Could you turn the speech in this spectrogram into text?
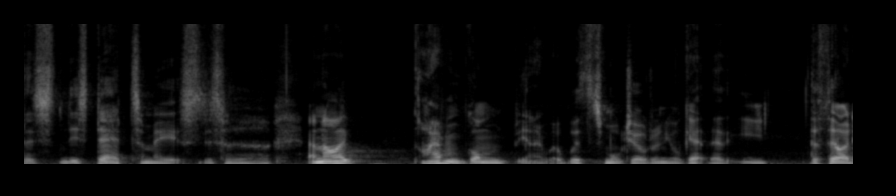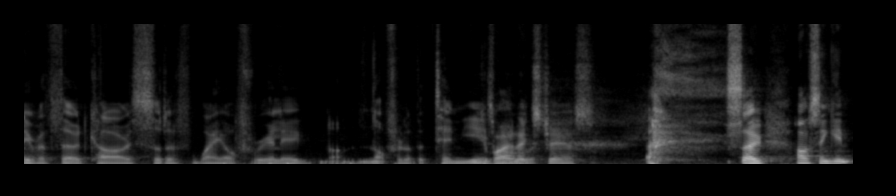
it's, it's dead to me. It's, it's ugh. and I I haven't gone. You know, with small children, you'll get there. You, the th- idea of a third car is sort of way off, really. Not, not for another ten years. You years. buy an probably. XJS. So I was thinking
